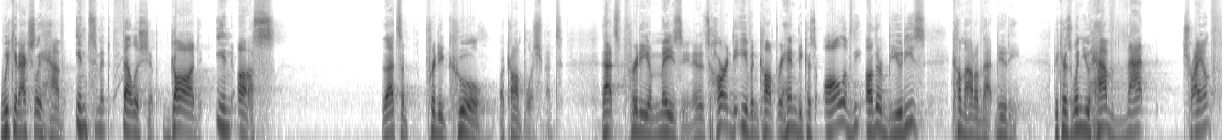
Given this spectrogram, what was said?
We can actually have intimate fellowship, God in us. That's a pretty cool accomplishment. That's pretty amazing. And it's hard to even comprehend because all of the other beauties come out of that beauty. Because when you have that triumph,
